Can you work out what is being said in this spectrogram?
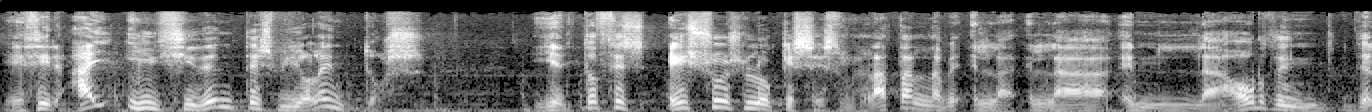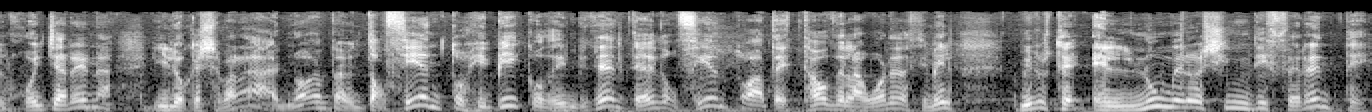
Es decir, hay incidentes violentos. Y entonces eso es lo que se relata en la, orden del juez Arena y lo que se va a ¿no? 200 y pico de incidentes, 200 atestados de la Guardia Civil. Mire usted, el número es indiferente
